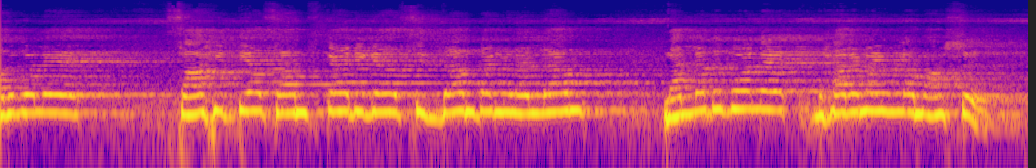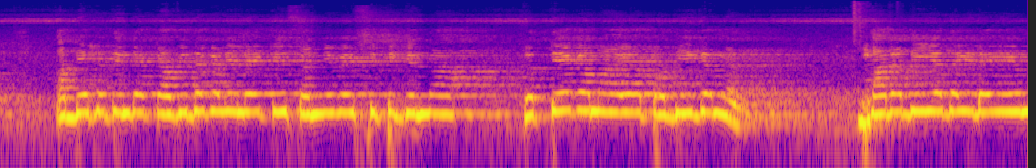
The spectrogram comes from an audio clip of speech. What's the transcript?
അതുപോലെ സാഹിത്യ സാംസ്കാരിക സിദ്ധാന്തങ്ങളെല്ലാം നല്ലതുപോലെ ധാരണയുള്ള മാഷ് അദ്ദേഹത്തിന്റെ കവിതകളിലേക്ക് സന്നിവേശിപ്പിക്കുന്ന പ്രത്യേകമായ പ്രതീകങ്ങൾ ഭാരതീയതയുടെയും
